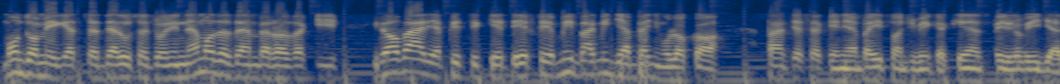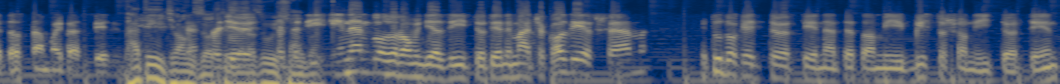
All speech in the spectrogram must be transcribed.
mondom még egyszer, Delusa Johnny nem az az ember az, aki, ja, várja picikét évfél, mi bár mindjárt benyúlok a pántjaszekényembe, itt van Jimmyke 9 millió, vigyelt, aztán majd beszélünk. Hát így hangzott Tehát, hogy, az újságban. Én nem gondolom, hogy ez így történt, már csak azért sem, hogy tudok egy történetet, ami biztosan így történt.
